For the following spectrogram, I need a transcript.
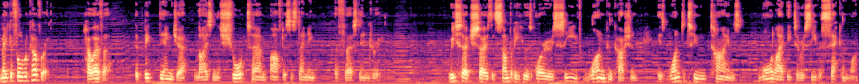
make a full recovery. However, the big danger lies in the short term after sustaining the first injury. Research shows that somebody who has already received one concussion is one to two times more likely to receive a second one.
